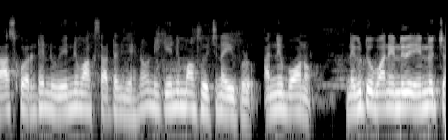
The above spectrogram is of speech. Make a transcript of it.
రా స్కోర్ అంటే నువ్వు ఎన్ని మార్క్స్ అటెండ్ చేసినావు నీకు ఎన్ని మార్క్స్ వచ్చినాయి ఇప్పుడు? అన్ని బాగున్నావు. నెగిటివ్ బాన్ ఎన్ని ఎన్ని వచ్చి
